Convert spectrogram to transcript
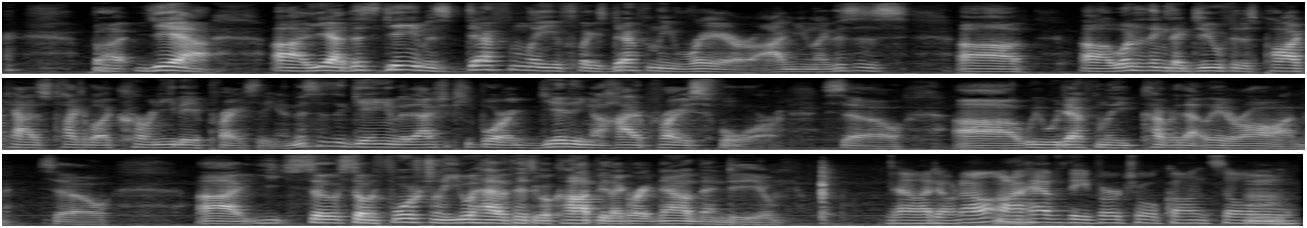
but yeah, uh, yeah, this game is definitely like it's definitely rare. I mean, like this is uh, uh, one of the things I do for this podcast is talk about current eBay pricing, and this is a game that actually people are getting a high price for. So uh, we will definitely cover that later on. So. Uh, you, so, so unfortunately, you don't have a physical copy like right now, then, do you? No, I don't. I'll, I Hmm. have the Virtual Console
